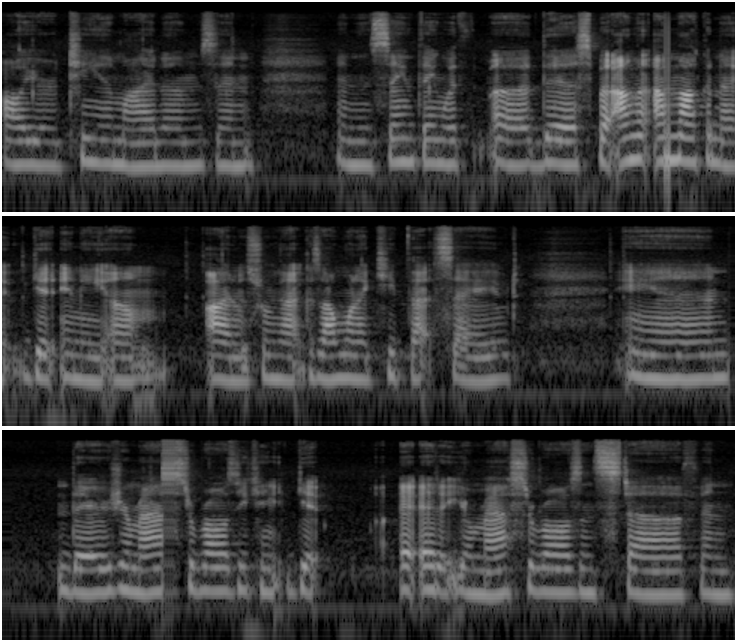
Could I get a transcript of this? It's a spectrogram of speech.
all your TM items, and and the same thing with uh, this, but I'm, I'm not going to get any um, items from that because I want to keep that saved. And there's your master balls. You can get edit your master balls and stuff. And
